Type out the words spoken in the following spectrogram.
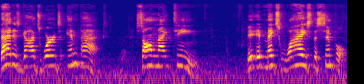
That is God's word's impact. Psalm 19. It, it makes wise the simple.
